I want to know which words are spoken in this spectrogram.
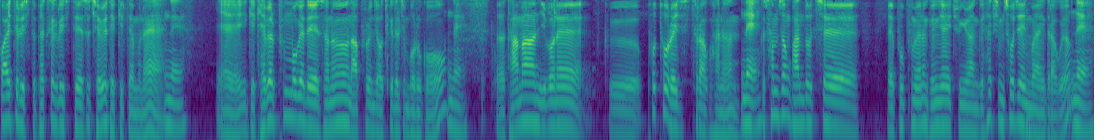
화이트 리스트, 백색 리스트에서 제외됐기 때문에 네. 예, 이게 개별 품목에 대해서는 앞으로 이제 어떻게 될지 모르고 네. 어, 다만 이번에 그 포토 레지스트라고 하는 네. 그 삼성 반도체 부품에는 굉장히 중요한 그 핵심 소재인 모양이더라고요. 네.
